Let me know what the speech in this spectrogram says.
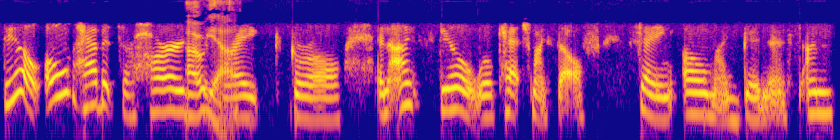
still old habits are hard oh, to yeah. break, girl, and I still will catch myself saying, "Oh my goodness, I'm,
